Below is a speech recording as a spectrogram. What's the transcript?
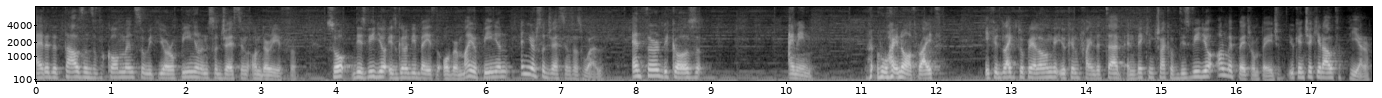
I read thousands of comments with your opinion and suggestion on the riff. So this video is gonna be based over my opinion and your suggestions as well. And third because, I mean, why not, right? If you'd like to play along, you can find the tab and backing track of this video on my Patreon page. You can check it out here.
